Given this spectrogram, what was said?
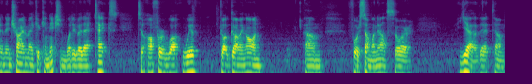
and then try and make a connection, whatever that takes, to offer what we've got going on um, for someone else, or yeah, that um,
